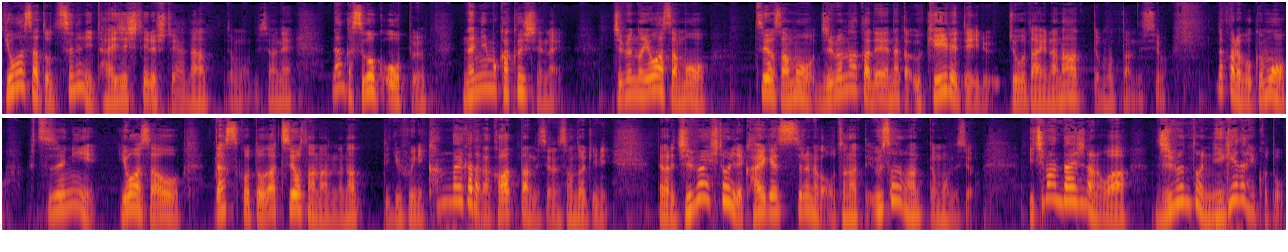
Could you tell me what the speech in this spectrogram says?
弱さと常に対峙してる人やなって思うんですよね。なんかすごくオープン。何も隠してない。自分の弱さも、強さも自分の中でなんか受け入れている状態だなって思ったんですよ。だから僕も普通に弱さを出すことが強さなんだなっていう風に考え方が変わったんですよね、その時に。だから自分一人で解決するのが大人って嘘だなって思うんですよ。一番大事なのは自分と逃げないこと。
